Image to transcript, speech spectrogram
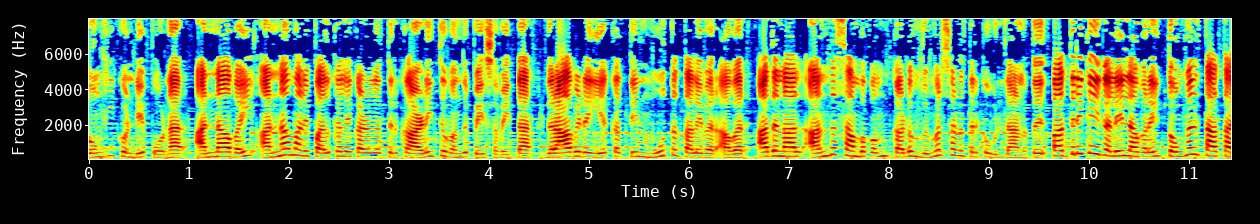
தொங்கிக் கொண்டே போனார். அண்ணாவை அண்ணாமலை பல்கலைக்கழகத்திற்கு அழைத்து வந்து பேச வைத்தார். திராவிட இயக்கத்தின் மூத்த தலைவர் அவர். அதனால் அந்த சம்பவம் கடும் விமர்சனத்திற்கு உள்ளானது. பத்திரிகைகளில் அவரை தொங்கல் தாத்தா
